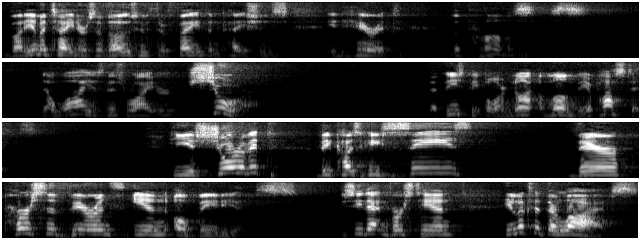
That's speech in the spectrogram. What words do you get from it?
but imitators of those who through faith and patience inherit the promises. Now, why is this writer sure that these people are not among the apostates? He is sure of it because he sees their perseverance in obedience. You see that in verse 10? He looks at their lives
